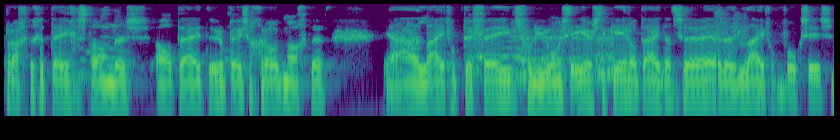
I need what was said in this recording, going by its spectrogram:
prachtige tegenstanders, altijd Europese grootmachten ja, live op tv. is voor de jongens de eerste keer altijd dat ze hè, live op Fox is.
